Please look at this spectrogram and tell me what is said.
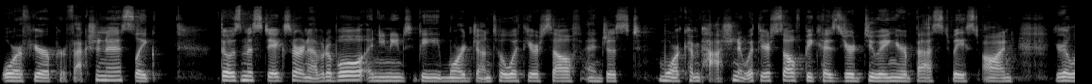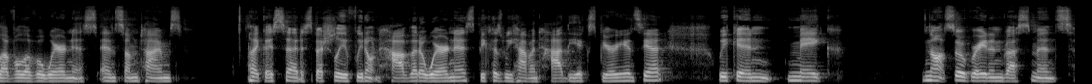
or if you're a perfectionist, like those mistakes are inevitable and you need to be more gentle with yourself and just more compassionate with yourself because you're doing your best based on your level of awareness. And sometimes like I said, especially if we don't have that awareness because we haven't had the experience yet, we can make not so great investments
